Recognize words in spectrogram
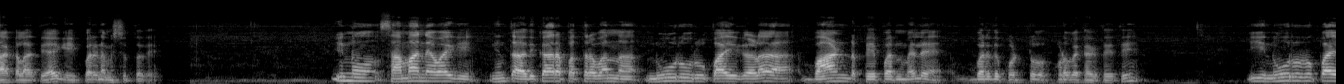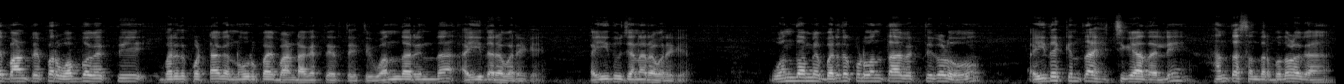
ದಾಖಲಾತಿಯಾಗಿ ಪರಿಣಮಿಸುತ್ತದೆ. ಇನ್ನು ಸಾಮಾನ್ಯವಾಗಿ ಇಂಥ ಅಧಿಕಾರ ಪತ್ರವನ್ನು ನೂರು ರೂಪಾಯಿಗಳ ಬಾಂಡ್ ಪೇಪರ್ ಮೇಲೆ ಬರೆದುಕೊಟ್ಟು ಕೊಡಬೇಕಾಗ್ತೈತಿ. ಈ ನೂರು ರೂಪಾಯಿ ಬಾಂಡ್ ಪೇಪರ್ ಒಬ್ಬ ವ್ಯಕ್ತಿ ಬರೆದುಕೊಟ್ಟಾಗ ನೂರು ರೂಪಾಯಿ ಬಾಂಡ್ ಅಗತ್ಯ ಇರ್ತೈತಿ, ಒಂದರಿಂದ ಐದರವರೆಗೆ. ಐದು ಜನರವರೆಗೆ. ಒಂದೊಮ್ಮೆ ಬರೆದು ಕೊಡುವಂಥ ವ್ಯಕ್ತಿಗಳು ಐದಕ್ಕಿಂತ ಹೆಚ್ಚಿಗೆ ಆದಲ್ಲಿ ಅಂಥ ಸಂದರ್ಭದೊಳಗೆ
